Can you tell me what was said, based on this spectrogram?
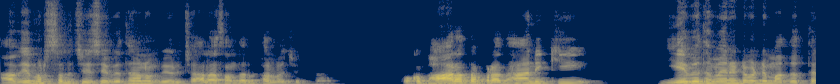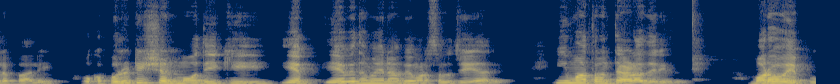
ఆ విమర్శలు చేసే విధానం వేరు. చాలా సందర్భాల్లో చెప్పాం. ఒక భారత ప్రధానికి ఏ విధమైనటువంటి మద్దతు తెలపాలి? ఒక పొలిటీషియన్ మోదీకి ఏ ఏ విధమైన విమర్శలు చేయాలి? ఈ మాత్రం తేడా తెలియదు మరోవైపు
